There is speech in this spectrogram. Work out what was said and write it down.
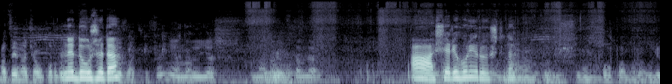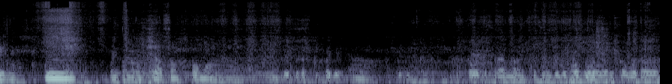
А цей почав потім... Не дуже, да? Та ні, ну я ж надо Видно. виставляти. А, ще регулюєш ти, да? А, тут же ж воно болтами регулює. Зараз он поможе.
